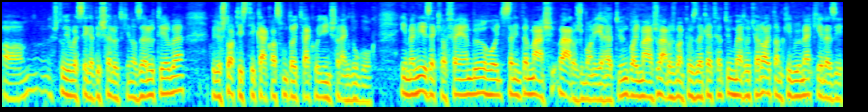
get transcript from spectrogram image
a stúdióbeszélgetés előtt kint az előtérbe, hogy a statisztikák azt mutatják, hogy nincsenek dugók. Én meg nézek ki a fejemből, hogy szerintem más városban élhetünk, vagy más városban közlekedhetünk, mert hogyha rajtam kívül megkérdezi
